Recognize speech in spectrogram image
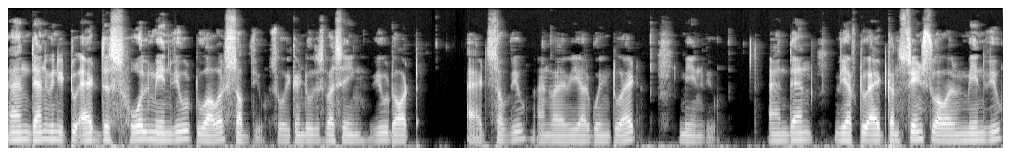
And then we need to add this whole main view to our sub view so you can do this by saying view dot add sub view and where we are going to add main view. And then we have to add constraints to our main view.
